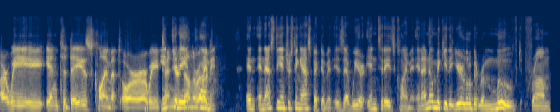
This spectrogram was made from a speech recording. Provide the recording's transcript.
Are we in today's climate or are we 10 years down the road? and, and that's the interesting aspect of it is that we are in today's climate. And I know, Mickey, that you're a little bit removed from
